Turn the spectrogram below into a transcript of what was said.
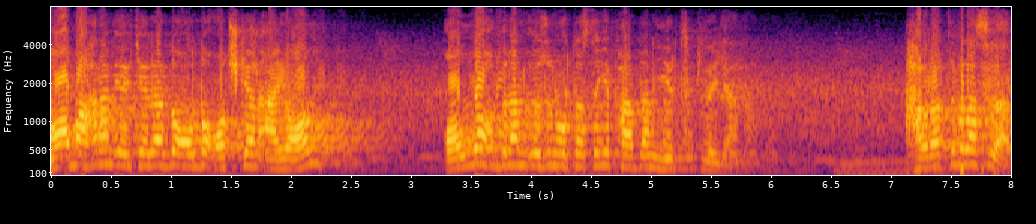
nomahram erkaklarda oldida ochgan ayol Alloh bilan o'zini o'rtasidagi pardani yirtibdi degan. Avratni bilasizlar.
